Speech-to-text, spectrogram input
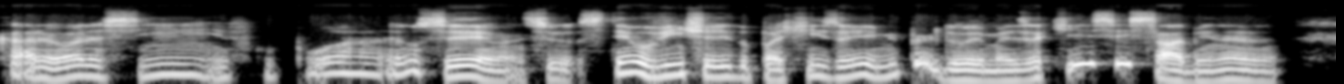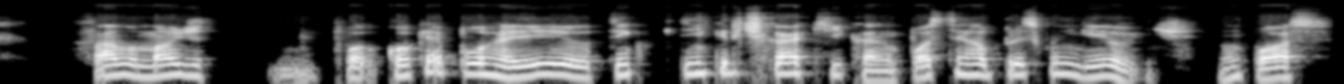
cara, eu olho assim e fico, porra, eu não sei, mano. Se, se tem ouvinte aí do Patins aí, me perdoe, mas aqui vocês sabem, né? Falo mal de qualquer porra aí, eu tenho, que- tenho que criticar aqui, cara. Não posso terrar o preço com ninguém, ouvinte. Não posso.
